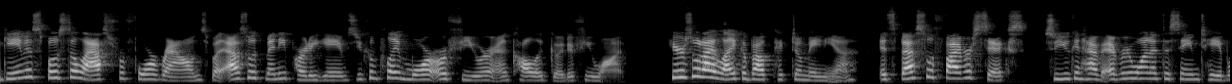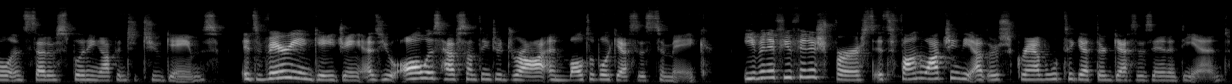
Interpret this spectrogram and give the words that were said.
game is supposed to last for four rounds, but as with many party games, you can play more or fewer and call it good if you want. Here's what I like about Pictomania it's best with five or six, so you can have everyone at the same table instead of splitting up into two games. It's very engaging as you always have something to draw and multiple guesses to make. Even if you finish first, it's fun watching the others scramble to get their guesses in at the end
